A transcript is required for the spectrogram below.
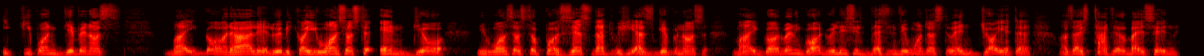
He keep on giving us, my God, hallelujah, because He wants us to endure. He wants us to possess that which He has given us. My God, when God releases blessings, He wants us to enjoy it. As I started by saying,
